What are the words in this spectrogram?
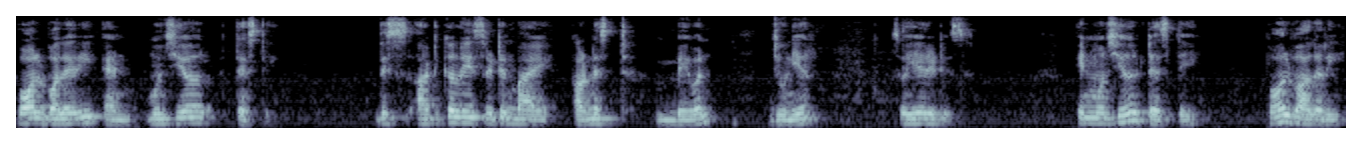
Paul Valéry and Monsieur Teste. This article is written by Ernest Bevan Jr. So here it is. In Monsieur Teste, Paul Valéry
